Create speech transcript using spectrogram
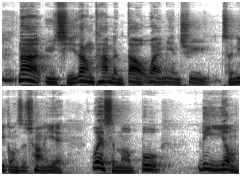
嗯、那与其让他们到外面去成立公司创业。为什么不利用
